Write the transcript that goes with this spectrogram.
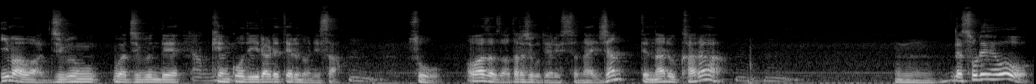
今は自分は自分で健康でいられてるのにさ。そう。わざわざ新しいことやる必要ないじゃんってなるから、うん、でそれを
